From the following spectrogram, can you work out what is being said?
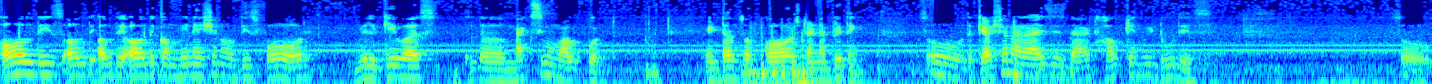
all these all the all the all the combination of these four will give us the maximum output in terms of cost and everything. So the question arises that how can we do this? So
